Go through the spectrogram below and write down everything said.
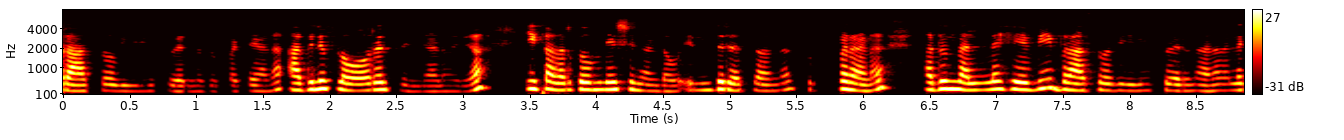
ബ്രാസോ വീവിങ്സ് വരുന്ന ദുപ്പട്ടയാണ്. അതിന് ഫ്ലോറൽ പ്രിന്റ് ആണ് വരിക. ഈ കളർ കോമ്പിനേഷൻ കണ്ടോ? എന്ത് രസമാണ്. സൂപ്പറാണ്. അതും നല്ല ഹെവി ബ്രാസോ വീവിങ്സ് വരുന്നതാണ്. നല്ല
